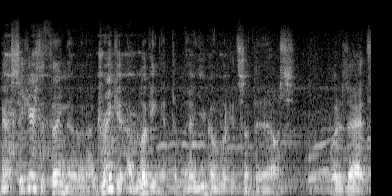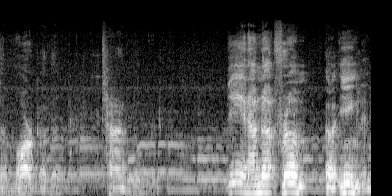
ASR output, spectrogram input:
Now, see, here's the thing, though. When I drink it, I'm looking at them. Now, you're going to look at something else. What is that? It's a mark of a Time Lord. Again, I'm not from uh, England.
